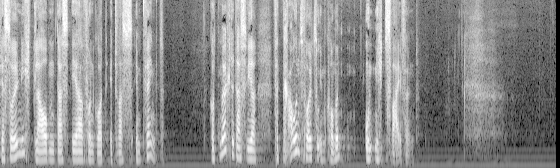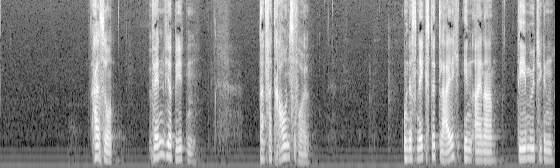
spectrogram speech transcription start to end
der soll nicht glauben, dass er von Gott etwas empfängt. Gott möchte, dass wir vertrauensvoll zu ihm kommen und nicht zweifelnd. Also, wenn wir beten, dann vertrauensvoll. Und das nächste gleich in einer demütigen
